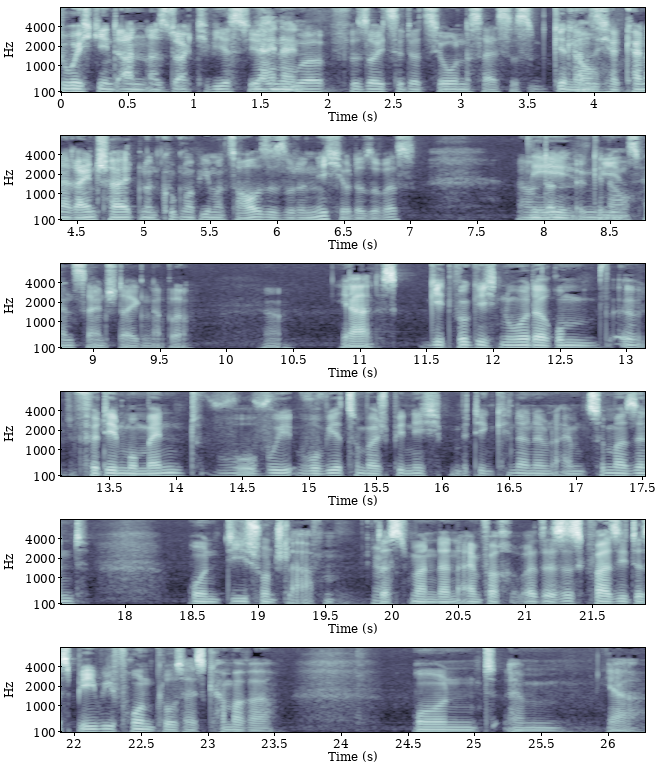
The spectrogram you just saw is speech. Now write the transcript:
durchgehend an. Also du aktivierst die ja Nein, nein. nur für solche Situationen. Das heißt, es Genau. kann sich halt keiner reinschalten und gucken, ob jemand zu Hause ist oder nicht oder sowas. Und Nee, dann irgendwie genau. ins Fenster einsteigen, aber ja. ja, das geht wirklich nur darum, äh, für den Moment, wo, wo, wo wir zum Beispiel nicht mit den Kindern in einem Zimmer sind und die schon schlafen. Ja. Dass man dann einfach, das ist quasi das Babyphone bloß als Kamera. Und ähm, ja,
